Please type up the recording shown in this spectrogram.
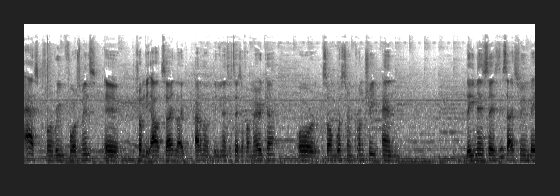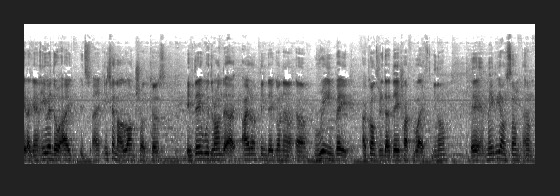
ask for reinforcements uh, from the outside, like I don't know, the United States of America or some Western country, and the United States decides to invade again. Even though I, it's it's in a long shot because if they withdraw, I, I don't think they're gonna um, re-invade a country that they have left. You know, uh, maybe on some um,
